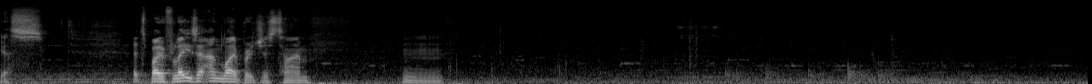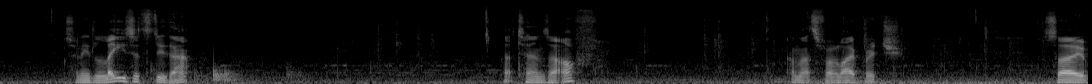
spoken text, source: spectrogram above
Yes. It's both laser and light bridge this time. Hmm. So I need a laser to do that. That turns that off. And that's for a light bridge. So,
